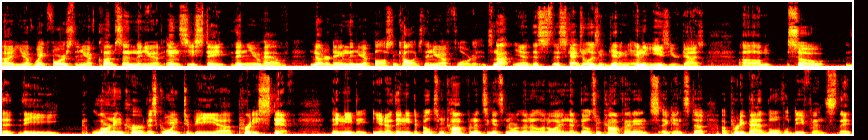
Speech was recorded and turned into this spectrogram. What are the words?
uh, you have Wake Forest, then you have Clemson, then you have NC State, then you have Notre Dame, then you have Boston College, then you have Florida. It's not you know this this schedule isn't getting any easier, guys. Um, so the the learning curve is going to be uh, pretty stiff. They need to, you know, they need to build some confidence against Northern Illinois, and then build some confidence against a, a pretty bad Louisville defense. They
